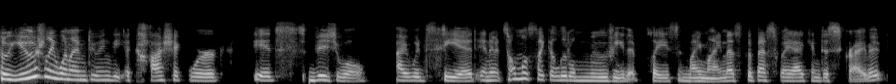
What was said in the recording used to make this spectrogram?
So usually when I'm doing the Akashic work, it's visual. I would see it, and it's almost like a little movie that plays in my mind. That's the best way I can describe it.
